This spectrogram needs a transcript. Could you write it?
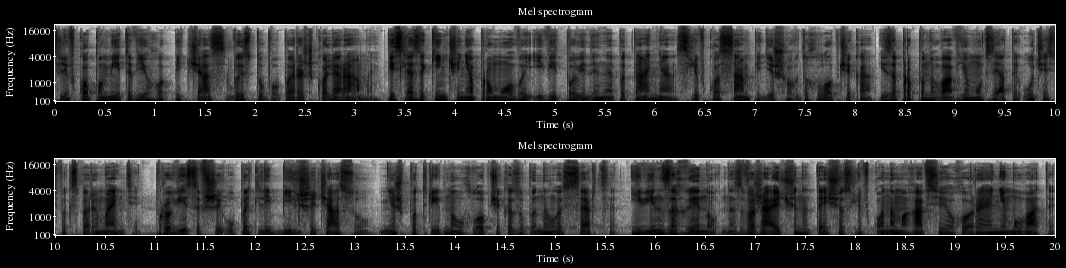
Слівко помітив його під час виступу перед школярами. Після закінчення промови і відповіді на питання Слівко сам підійшов до хлопчика і запропонував йому взяти участь в експерименті. Провісивши у петлі більше часу, ніж потрібно, у хлопчика зупинилось серце, і він загинув, незважаючи на те, що Слівко намагався його реанімувати.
